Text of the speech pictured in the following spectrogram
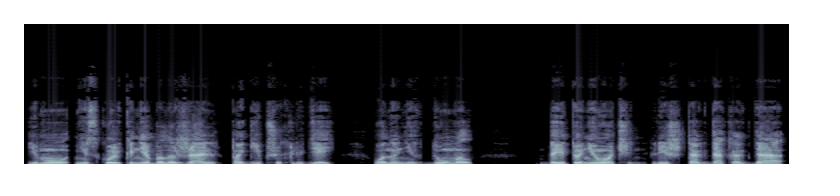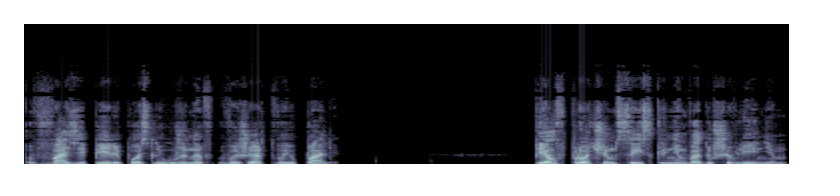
Ему нисколько не было жаль погибших людей, он о них думал, да и то не очень, лишь тогда, когда в вазе пели после ужинов «Вы жертвою пали». Пел, впрочем, с искренним воодушевлением.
